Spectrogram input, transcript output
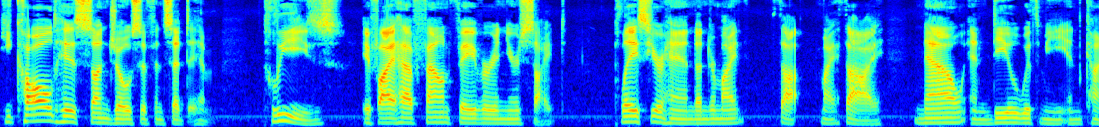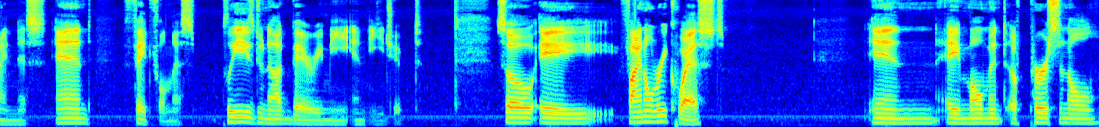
he called his son Joseph and said to him, "Please, if I have found favor in your sight, place your hand under my my thigh now and deal with me in kindness and faithfulness. Please do not bury me in Egypt. So, a final request in a moment of personal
